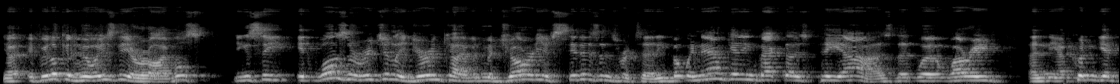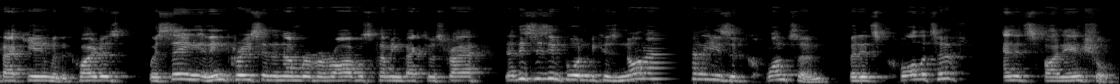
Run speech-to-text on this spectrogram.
you know, if we look at who is the arrivals, you can see it was originally during COVID, majority of citizens returning, but we're now getting back those PRs that were worried and you know, couldn't get back in with the quotas. We're seeing an increase in the number of arrivals coming back to Australia. Now, this is important because not only is it quantum, but it's qualitative and it's financial.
